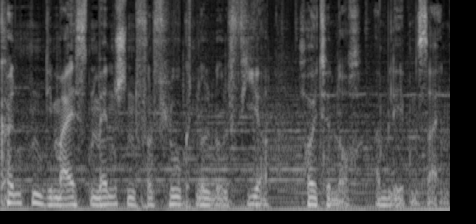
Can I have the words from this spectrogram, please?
könnten die meisten Menschen von Flug 004 heute noch am Leben sein.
